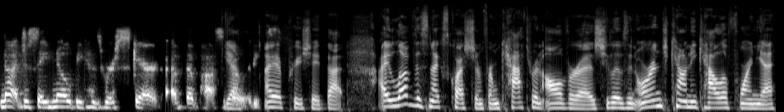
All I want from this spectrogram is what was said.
not just say no because we're scared of the possibilities. Yeah, I appreciate that. I love this next question from Catherine Alvarez. She lives in Orange County, California.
